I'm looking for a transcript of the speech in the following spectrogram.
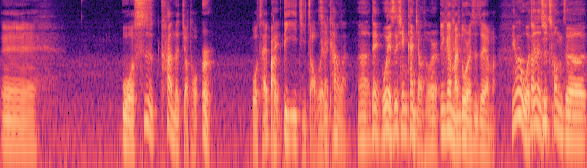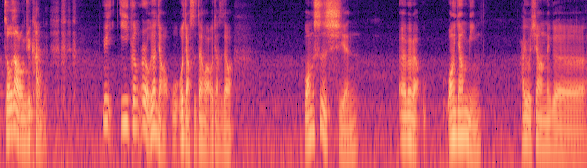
呃，我是看了角头二，我才把第一集找回来。看完，嗯，对我也是先看角头二，应该蛮多人是这样嘛，因为我真的是冲着周兆龙去看的，因为一跟二，我这样讲，我我讲实在话，我讲实在话，王世贤，呃，不不，王阳明，还有像那个。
